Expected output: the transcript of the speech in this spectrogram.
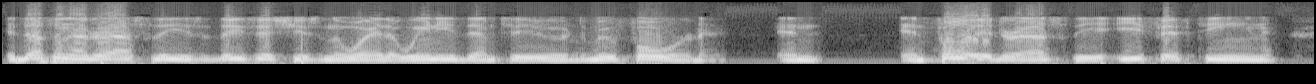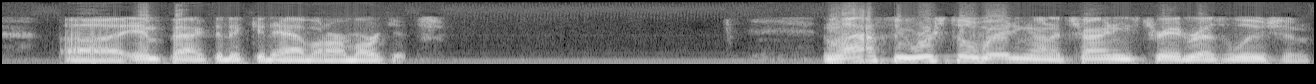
it doesn't address these these issues in the way that we need them to to move forward and and fully address the E15 uh, impact that it could have on our markets. And lastly, we're still waiting on a Chinese trade resolution.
